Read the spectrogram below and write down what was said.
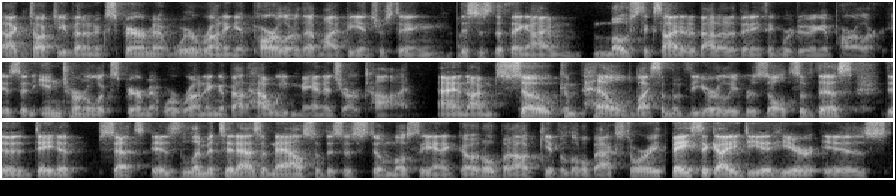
I can talk to you about an experiment we're running at Parlor that might be interesting. This is the thing I'm most excited about out of anything we're doing at Parlor is an internal experiment we're running about how we manage our time. And I'm so compelled by some of the early results of this. The data set is limited as of now. So this is still mostly anecdotal, but I'll give a little backstory. Basic idea here is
